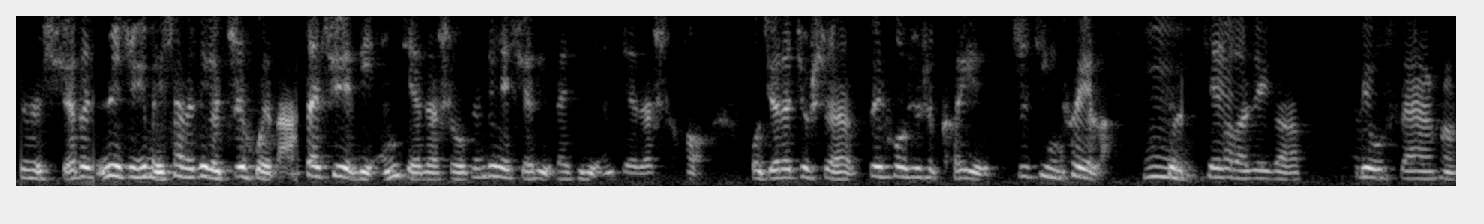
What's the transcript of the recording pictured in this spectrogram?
就是学的睿智与美善的这个智慧吧，再去连接的时候，跟这些学理再去连接的时候，我觉得就是最后就是可以知进退了，就接到了这个六三哈，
